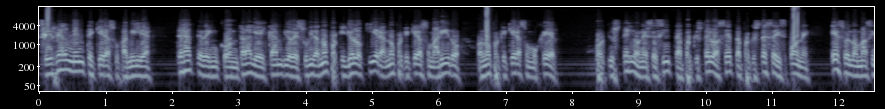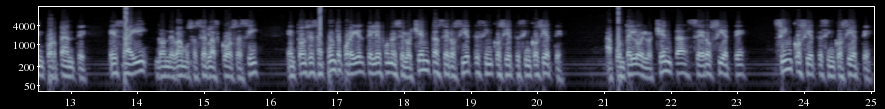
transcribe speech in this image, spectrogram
Si realmente quiere a su familia, trate de encontrar el cambio de su vida, no porque yo lo quiera, no porque quiera a su marido o no porque quiera a su mujer, porque usted lo necesita, porque usted lo acepta, porque usted se dispone. Eso es lo más importante. Es ahí donde vamos a hacer las cosas, ¿sí? Entonces apunte por ahí el teléfono, es el 8007-5757. Apúntelo el 8007-5757.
